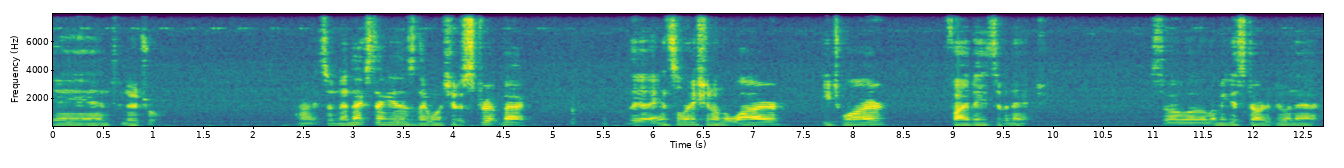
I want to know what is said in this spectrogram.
and neutral. Alright, so the next thing is they want you to strip back the insulation on the wire, each wire, 5 eighths of an inch. So uh, let me get started doing that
